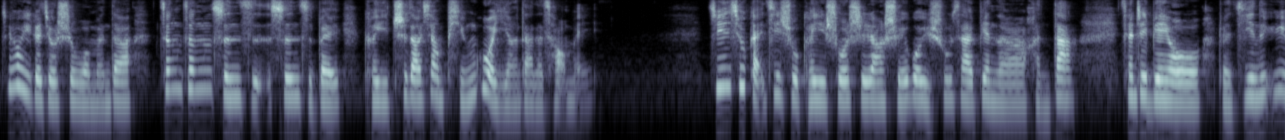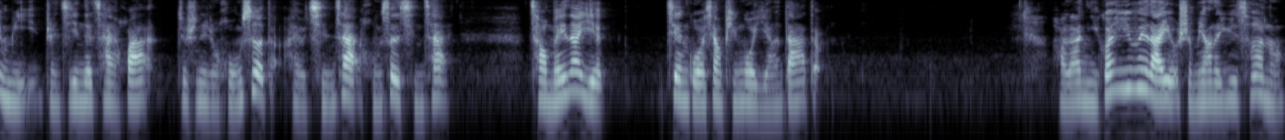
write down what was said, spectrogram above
最后一个就是我们的曾曾孙子孙子辈可以吃到像苹果一样大的草莓。基因修改技术可以说是让水果与蔬菜变得很大，像这边有转基因的玉米、转基因的菜花，就是那种红色的，还有芹菜，红色的芹菜。草莓呢也见过像苹果一样大的。好了，你关于未来有什么样的预测呢？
